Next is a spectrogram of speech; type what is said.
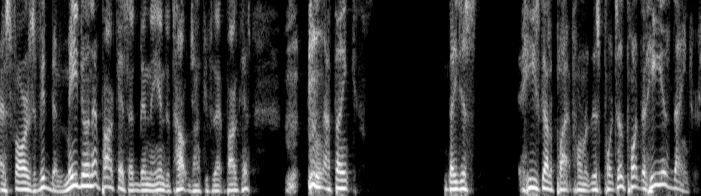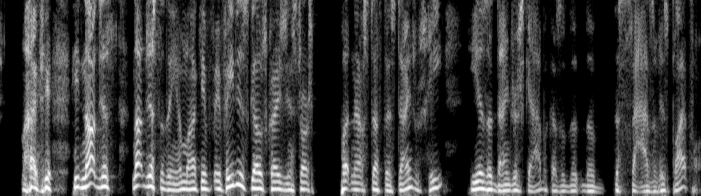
As far as if it'd been me doing that podcast, I'd been the end of Talk Junkie for that podcast. I think they just he's got a platform at this point to the point that he is dangerous. Like he, he not just not just to them. Like if if he just goes crazy and starts putting out stuff that's dangerous, he he is a dangerous guy because of the the the size of his platform.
